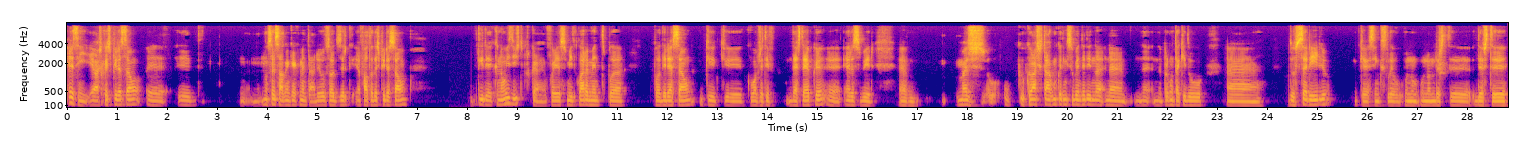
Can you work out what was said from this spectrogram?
é assim, eu acho que a aspiração é, é, não sei se alguém quer comentar, eu só dizer que a falta de aspiração diria que não existe, porque foi assumido claramente pela, pela direção que, que, que o objetivo desta época uh, era subir. Mas o, o, que eu acho que está um bocadinho subentendido na, na, na, na pergunta aqui do, uh, do Sarilho, que é assim que se leu o, o nome deste, deste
